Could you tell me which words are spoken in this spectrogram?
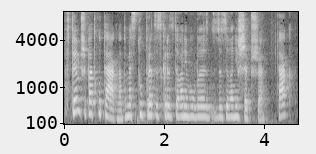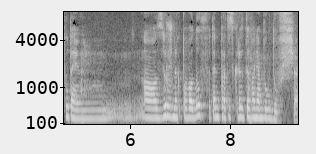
W tym przypadku tak, natomiast tu proces kredytowania byłby zdecydowanie szybszy, tak? Tutaj mm, no, z różnych powodów ten proces kredytowania był dłuższy.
